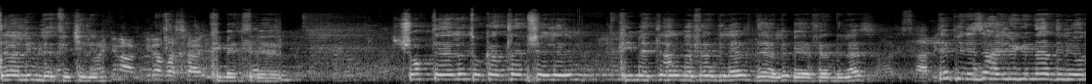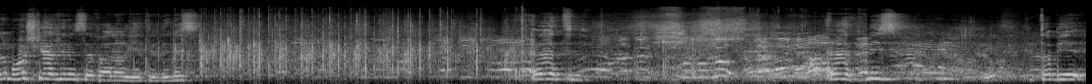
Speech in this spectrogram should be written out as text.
Değerli milletvekilim, kıymetli benim. Çok değerli tokatlı hemşehrilerim, kıymetli hanımefendiler, değerli beyefendiler. Hepinize hayırlı günler diliyorum. Hoş geldiniz, sefalar getirdiniz. Evet. Evet biz tabii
